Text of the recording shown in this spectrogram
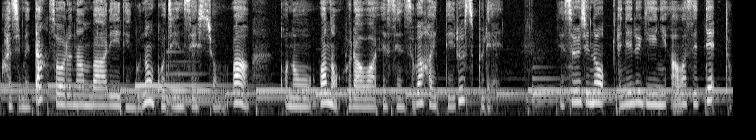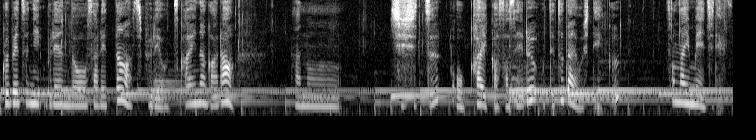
始めたソウルナンバーリーディングの個人セッションはこの和のフラワーエッセンスが入っているスプレー数字のエネルギーに合わせて特別にブレンドをされたスプレーを使いながら、あのー、脂質を開花させるお手伝いをしていく。そんなイメージです。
